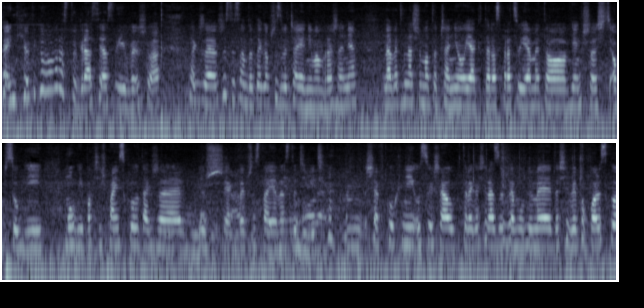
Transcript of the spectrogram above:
thank you, tylko po prostu gracias i wyszła. Także wszyscy są do tego przyzwyczajeni, mam wrażenie. Nawet w naszym otoczeniu, jak teraz pracujemy, to większość obsługi mówi po hiszpańsku, także już jakby przestaje nas to dziwić. Szef kuchni usłyszał któregoś razu, że mówimy do siebie po polsku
